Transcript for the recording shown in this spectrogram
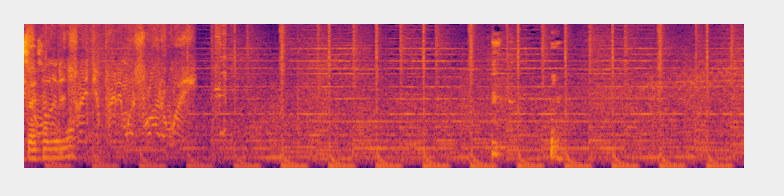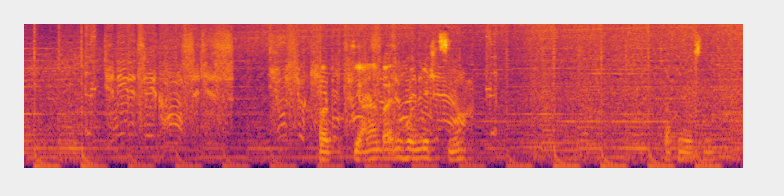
Cable die anderen beiden holen nichts, ne? Schaffen wir das nicht.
